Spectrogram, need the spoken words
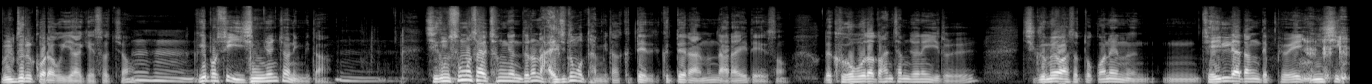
물들을 거라고 이야기했었죠. 그게 벌써 20년 전입니다. 지금 20살 청년들은 알지도 못합니다. 그때 그때라는 나라에 대해서. 근데 그거보다도 한참 전의 일을 지금에 와서 또 꺼내는 음, 제1야당 대표의 인식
